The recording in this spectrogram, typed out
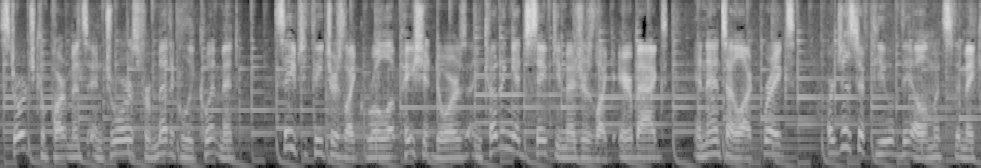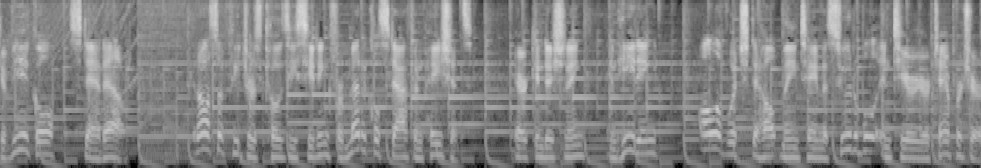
storage compartments and drawers for medical equipment, safety features like roll-up patient doors, and cutting-edge safety measures like airbags and anti-lock brakes are just a few of the elements that make a vehicle stand out. It also features cozy seating for medical staff and patients, air conditioning, and heating, all of which to help maintain a suitable interior temperature.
